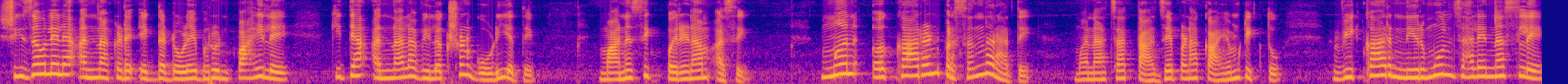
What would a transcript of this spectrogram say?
शिजवलेल्या अन्नाकडे एकदा डोळे भरून पाहिले की त्या अन्नाला विलक्षण गोडी येते. मानसिक परिणाम असे. मन अकारण प्रसन्न राहते. मनाचा ताजेपणा कायम टिकतो. विकार निर्मूल झाले नसले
